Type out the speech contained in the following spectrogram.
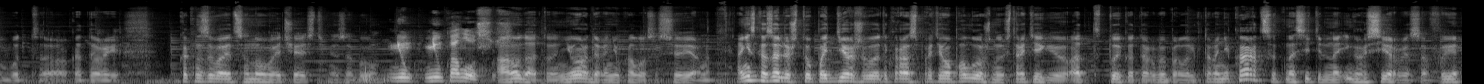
вот э, который как называется новая часть? Я забыл. New, New Colossus. А, ну да, то New Order и New Colossus, все верно. Они сказали, что поддерживают как раз противоположную стратегию от той, которую выбрал Electronic Arts относительно игр-сервисов, и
